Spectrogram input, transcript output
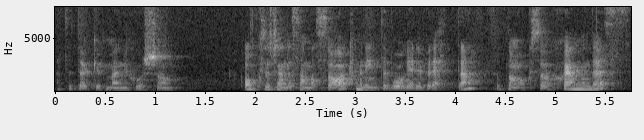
Att det dök upp människor som också kände samma sak men inte vågade berätta. Så att de också skämdes.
